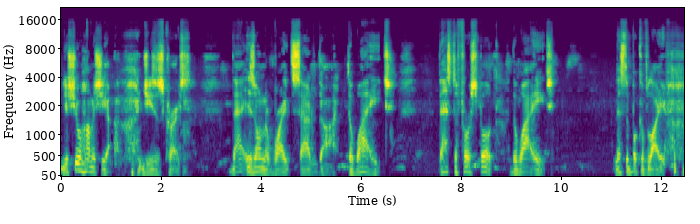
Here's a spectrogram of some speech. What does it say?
Yeshua HaMashiach, Jesus Christ, that is on the right side of God, the YH. That's the first book, the YH. That's the book of life.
